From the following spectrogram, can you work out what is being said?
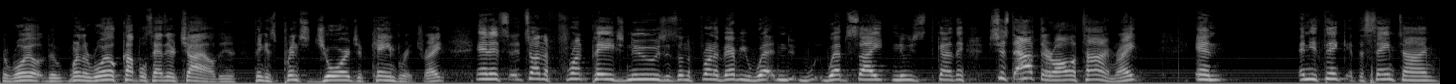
the royal, the, one of the royal couples had their child. I think it's Prince George of Cambridge, right? And it's, it's on the front page news. It's on the front of every web, website news kind of thing. It's just out there all the time, right? And, and you think at the same time,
